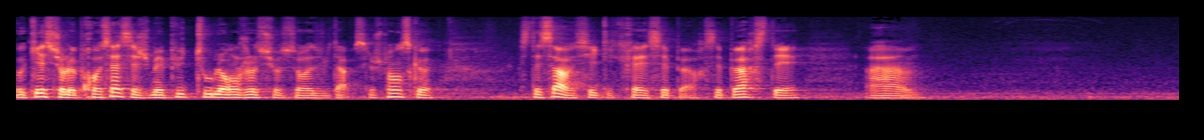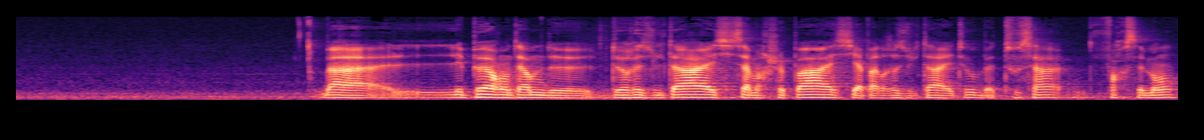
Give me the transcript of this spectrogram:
OK sur le process et je mets plus tout l'enjeu sur ce résultat. Parce que je pense que c'était ça aussi qui créait ces peurs. Ces peurs, c'était. Euh, bah, les peurs en termes de, résultats, et si ça marche pas, et s'il n'y a pas de résultats et tout, bah, tout ça, forcément,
